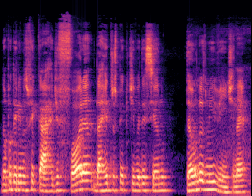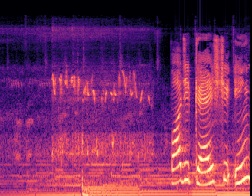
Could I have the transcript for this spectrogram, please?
não poderíamos ficar de fora da retrospectiva desse ano tão 2020, né? Podcast in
